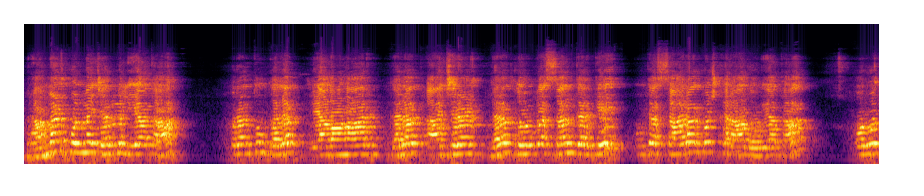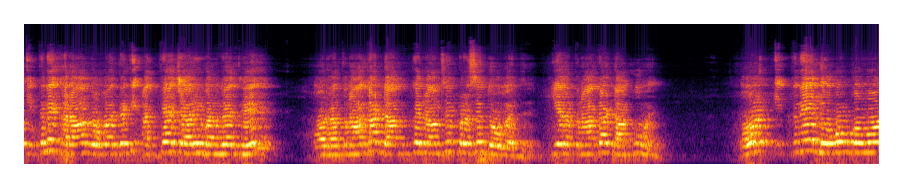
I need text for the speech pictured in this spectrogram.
ब्राह्मण कुल में जन्म लिया था, परंतु गलत व्यवहार, गलत आचरण, गलत लोगों का संग करके उनका सारा कुछ खराब हो गया था। और वो इतने खराब हो गए थे कि अत्याचारी बन गए थे और रत्नाकर डाकू के नाम से प्रसिद्ध हो गए थे। ये रत्नाकर डाकू है। और इतने लोगों को वो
